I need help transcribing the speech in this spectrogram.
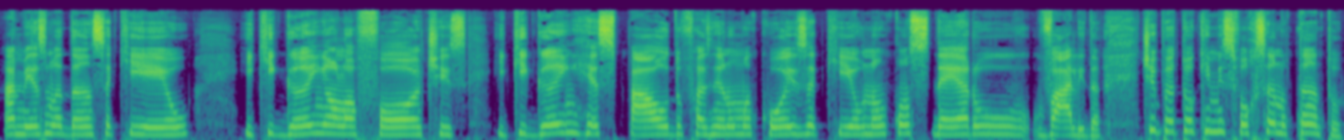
a mesma dança que eu e que ganhe holofotes e que ganhe respaldo fazendo uma coisa que eu não considero válida. Tipo, eu tô aqui me esforçando tanto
